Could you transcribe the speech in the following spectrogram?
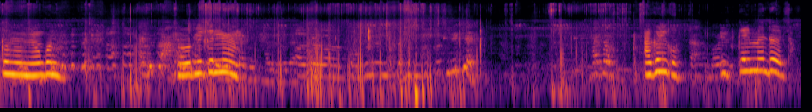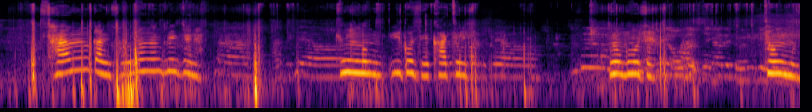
그러면 저거는 이렇게 가자 아, 그리고 이 게임에 대해서 잠깐. 자 가주세요 주인공 이곳에 갇혀 있어. 게 정문.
